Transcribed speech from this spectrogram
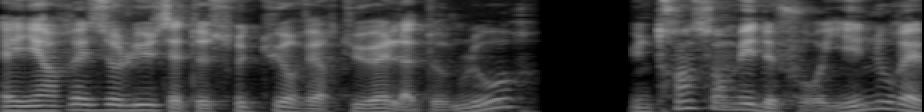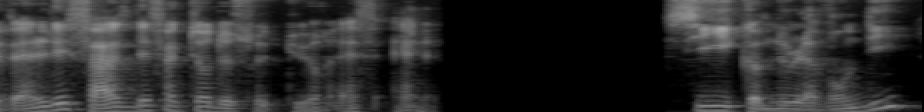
Ayant résolu cette structure virtuelle atome lourd, une transformée de Fourier nous révèle les phases des facteurs de structure FL. Si, comme nous l'avons dit,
